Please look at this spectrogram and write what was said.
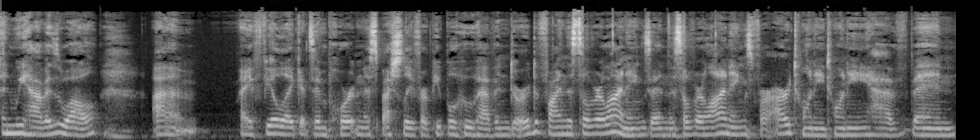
and we have as well. Um, I feel like it's important, especially for people who have endured, to find the silver linings. And the silver linings for our 2020 have been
